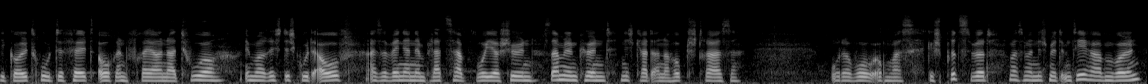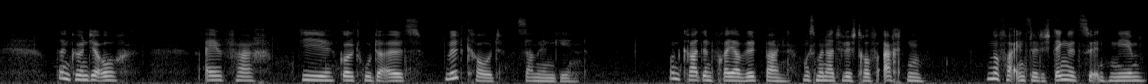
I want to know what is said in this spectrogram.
Die Goldrute fällt auch in freier Natur immer richtig gut auf. Also wenn ihr einen Platz habt, wo ihr schön sammeln könnt, nicht gerade an der Hauptstraße oder wo irgendwas gespritzt wird, was wir nicht mit im Tee haben wollen, dann könnt ihr auch einfach die Goldrute als Wildkraut sammeln gehen. Und gerade in freier Wildbahn muss man natürlich darauf achten, nur vereinzelte Stängel zu entnehmen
